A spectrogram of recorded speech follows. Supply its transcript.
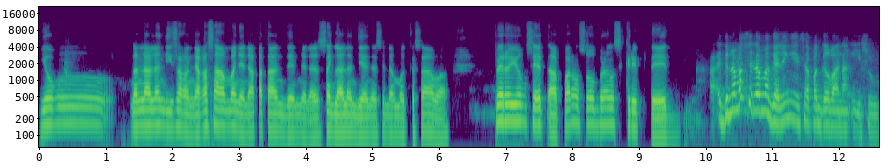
yung nanlalandi sa kanya, kasama niya, nakatandem nila, tapos naglalandian na sila magkasama. Pero yung setup, parang sobrang scripted. Ah, doon naman sila magaling eh sa paggawa ng issue.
